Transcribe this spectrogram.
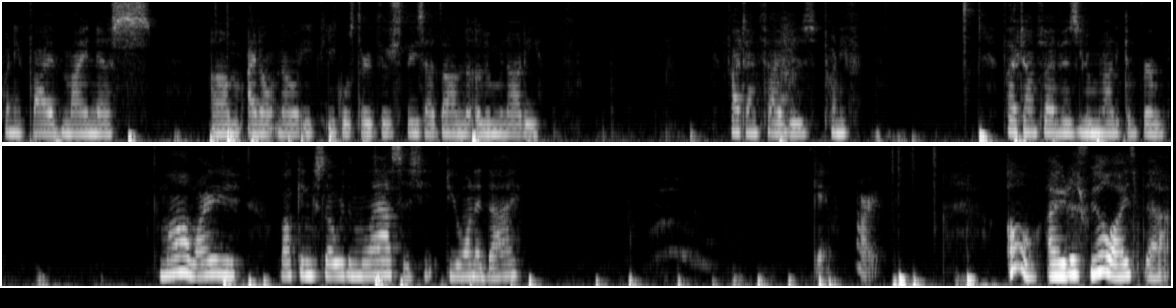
25 minus, um, I don't know, e- equals three. There's three sides on the Illuminati. Five times five is twenty. Five times five is Illuminati confirmed. On, why are you walking slower than molasses? Do you want to die? Okay, alright. Oh, I just realized that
